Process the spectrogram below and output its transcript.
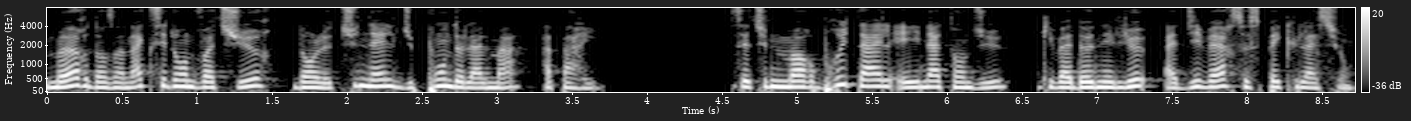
meurt dans un accident de voiture dans le tunnel du pont de l'Alma à Paris. C'est une mort brutale et inattendue qui va donner lieu à diverses spéculations.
